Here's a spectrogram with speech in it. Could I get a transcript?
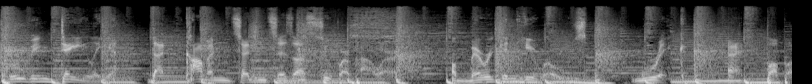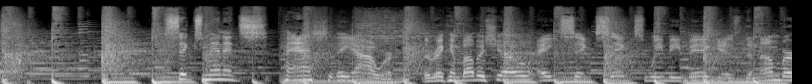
Proving daily that common sense is a superpower. American heroes, Rick and Bubba. Six minutes past the hour. The Rick and Bubba Show, 866 We Be Big is the number.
